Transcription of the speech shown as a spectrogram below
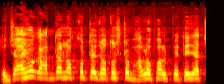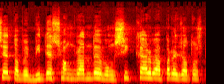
তো যাই হোক, আদ্রা নক্ষত্রে যথেষ্ট ভালো ফল পেতে যাচ্ছে, তবে বিদেশ সংক্রান্ত এবং শিক্ষার ব্যাপারে যথেষ্ট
